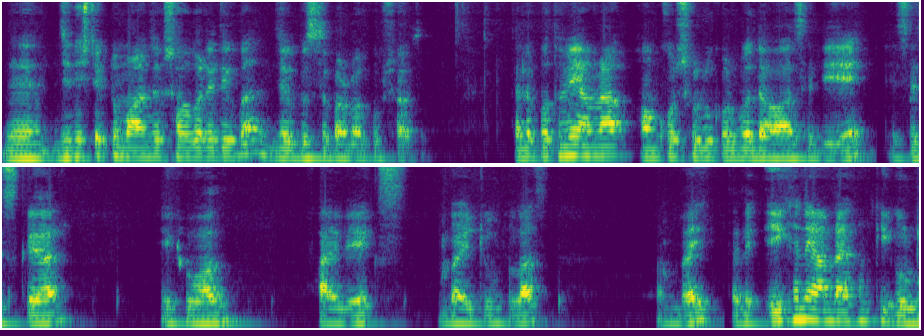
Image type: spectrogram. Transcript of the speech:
যে জিনিসটা একটু মনোযোগ সহকারে দেখবা যে বুঝতে পারবা খুব সহজে। তাহলে প্রথমেই আমরা অঙ্ক শুরু করব দেওয়া আছে দিয়ে। S square equal five X by two plus by তাহলে এইখানে আমরা এখন কি করব?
